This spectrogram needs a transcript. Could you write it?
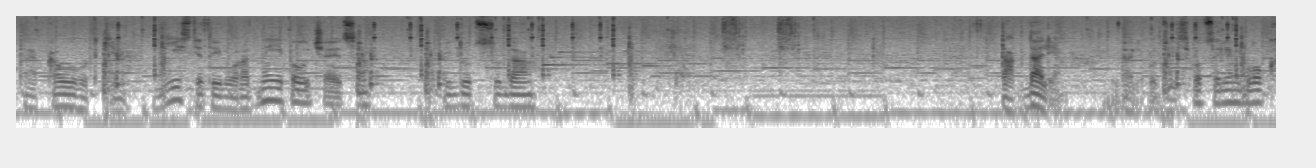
Так, колодки. Есть, это его родные, получается. Идут сюда. Так, далее. Далее вот здесь вот сайлент-блок.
